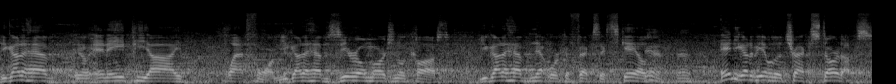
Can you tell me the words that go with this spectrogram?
You got to have you know, an API platform. You got to have zero marginal cost. You got to have network effects at scale. Yeah, yeah. And you got to be able to track startups.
